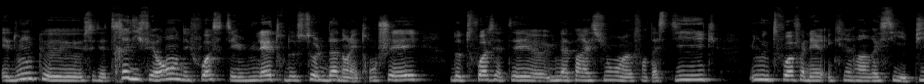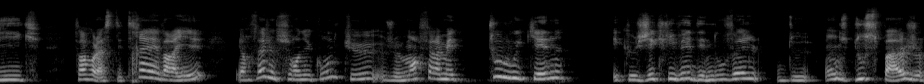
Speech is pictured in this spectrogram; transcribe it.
Et donc c'était très différent. Des fois c'était une lettre de soldat dans les tranchées, d'autres fois c'était une apparition fantastique une autre fois, fallait écrire un récit épique. Enfin voilà, c'était très varié. Et en fait, je me suis rendu compte que je m'enfermais tout le week-end et que j'écrivais des nouvelles de 11-12 pages.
